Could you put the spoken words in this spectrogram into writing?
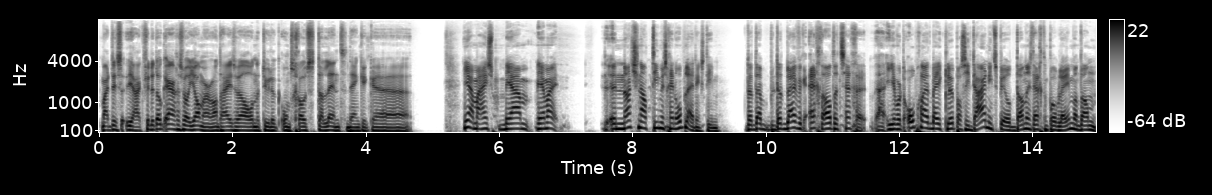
maar het is, ja, ik vind het ook ergens wel jammer. Want hij is wel natuurlijk ons grootste talent, denk ik. eh. Ja, maar, hij is, ja, ja, maar een nationaal team is geen opleidingsteam. Dat, dat, blijf ik echt altijd zeggen. Je wordt opgeleid bij je club. Als hij daar niet speelt, dan is het echt een probleem. Want dan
